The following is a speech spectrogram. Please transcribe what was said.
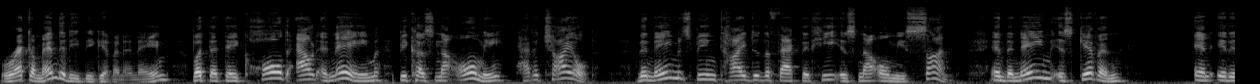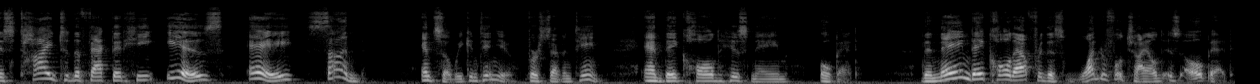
recommended he be given a name, but that they called out a name because Naomi had a child. The name is being tied to the fact that he is Naomi's son. And the name is given and it is tied to the fact that he is a son. And so we continue. Verse 17. And they called his name Obed. The name they called out for this wonderful child is Obed.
